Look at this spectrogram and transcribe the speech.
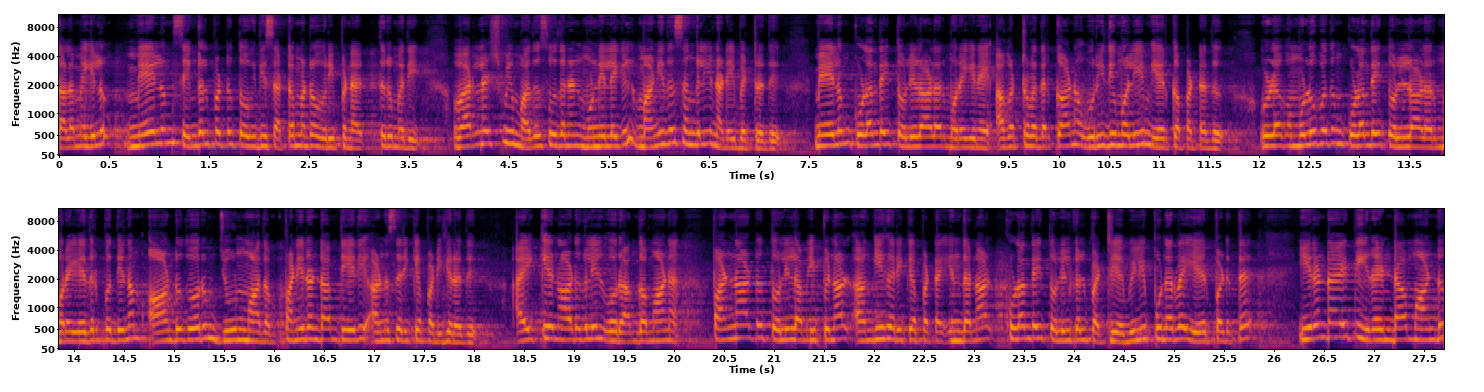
தலைமையிலும் மேலும் செங்கல்பட்டு தொகுதி சட்டமன்ற உறுப்பினர் திருமதி வரலட்சுமி மதுசூதனன் முன்னிலையில் மனித சங்கிலி நடைபெற்றது. மேலும் குழந்தை தொழிலாளர் முறையினை அகற்றுவதற்கான உறுதிமொழியும் ஏற்கப்பட்டது. உலகம் முழுவதும் குழந்தை தொழிலாளர் முறை எதிர்ப்பு தினம் ஆண்டுதோறும் ஜூன் மாதம் பனிரெண்டாம் தேதி அனுசரிக்கப்படுகிறது. ஐக்கிய நாடுகளில் ஒரு அங்கமான பன்னாட்டு தொழில் அமைப்பினால் அங்கீகரிக்கப்பட்ட இந்த நாள் குழந்தை தொழில்கள் பற்றிய விழிப்புணர்வை ஏற்படுத்த இரண்டாயிரத்தி இரண்டாம் ஆண்டு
